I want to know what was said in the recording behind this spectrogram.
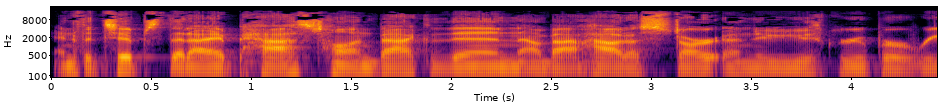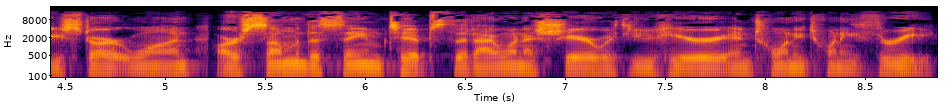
And the tips that I passed on back then about how to start a new youth group or restart one are some of the same tips that I want to share with you here in 2023.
